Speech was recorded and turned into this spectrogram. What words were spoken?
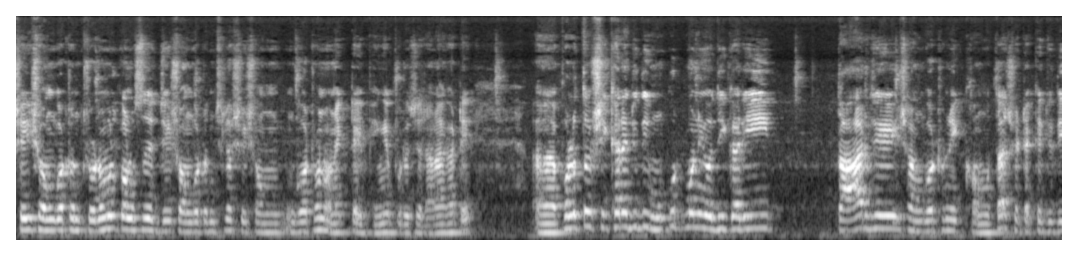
সেই সংগঠন, তৃণমূল কংগ্রেসের যে সংগঠন ছিল, সেই সংগঠন অনেকটাই ভেঙে পড়েছে রানাঘাটে। ফলত সেখানে যদি মুকুটমণি অধিকারী তার যে সাংগঠনিক ক্ষমতা, সেটাকে যদি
